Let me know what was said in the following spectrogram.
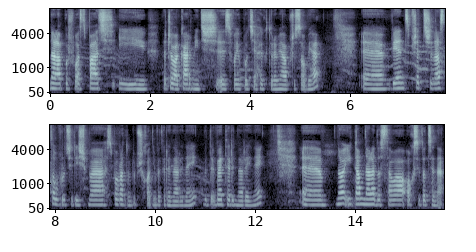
Nala poszła spać i zaczęła karmić swoje pociechy, które miała przy sobie. E, więc przed 13 wróciliśmy z powrotem do przychodni weterynaryjnej. wete- weterynaryjnej. E, no i tam Nala dostała oksytocynę.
